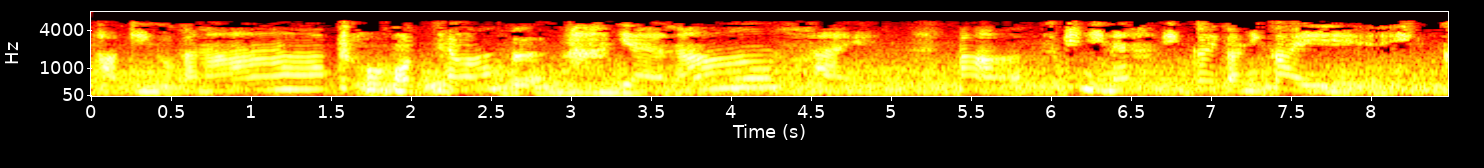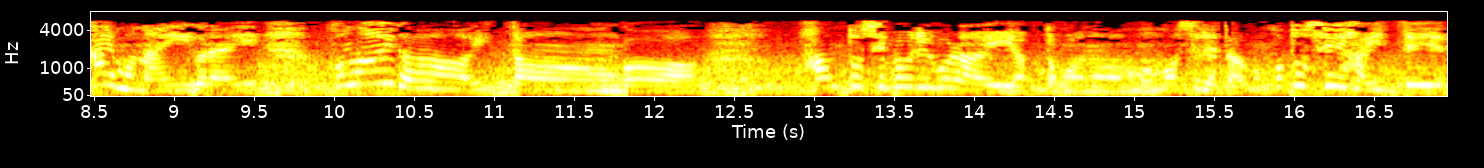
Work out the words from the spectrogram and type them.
パーキングかなと思ってます。嫌やなはい。まあ、月にね、1回か2回、1回もないぐらい、この間行ったんが、半年ぶりぐらいやったかな。もう忘れた。もう今年入って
